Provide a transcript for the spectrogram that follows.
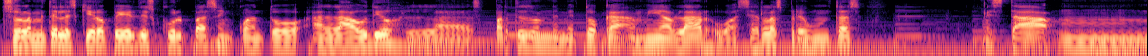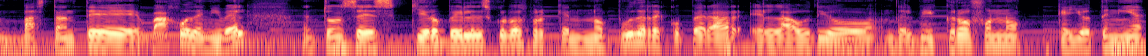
Solamente les quiero pedir disculpas en cuanto al audio, las partes donde me toca a mí hablar o hacer las preguntas está mm, bastante bajo de nivel entonces quiero pedirle disculpas porque no pude recuperar el audio del micrófono que yo tenía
